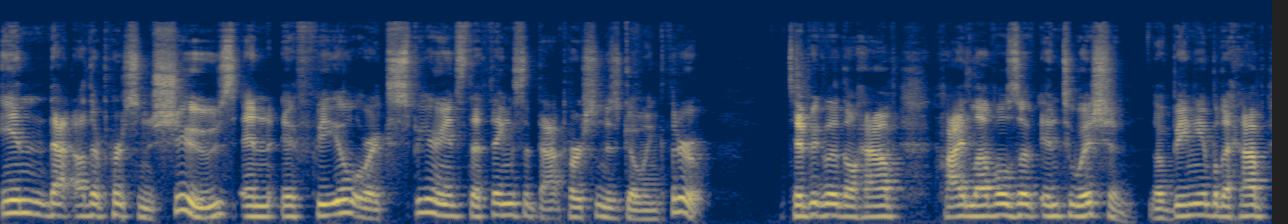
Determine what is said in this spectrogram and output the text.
in that other person's shoes and feel or experience the things that that person is going through. Typically, they'll have high levels of intuition, of being able to have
